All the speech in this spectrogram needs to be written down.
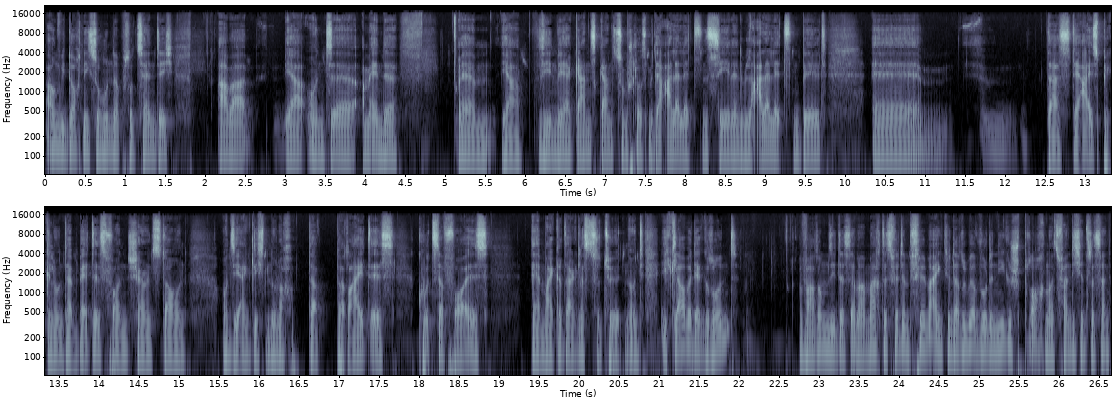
irgendwie doch nicht so hundertprozentig. Aber ja, und äh, am Ende, ähm, ja, sehen wir ja ganz, ganz zum Schluss mit der allerletzten Szene, dem allerletzten Bild, äh, dass der Eispickel unterm Bett ist von Sharon Stone und sie eigentlich nur noch da bereit ist, kurz davor ist, äh, Michael Douglas zu töten. Und ich glaube, der Grund, warum sie das immer macht. Das wird im Film eigentlich, darüber wurde nie gesprochen, das fand ich interessant.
